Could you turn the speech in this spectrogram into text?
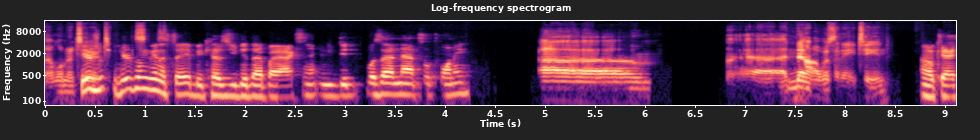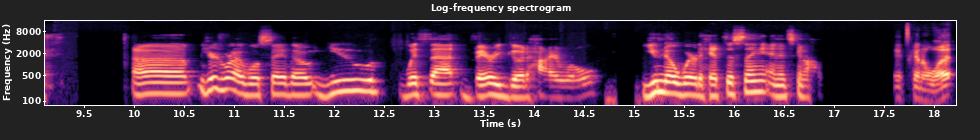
I want to tear Here's here's what I'm gonna say because you did that by accident and you did was that a natural twenty? Um, uh, no, it was an eighteen. Okay. Uh, here's what I will say though: you, with that very good high roll, you know where to hit this thing, and it's gonna It's gonna what?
